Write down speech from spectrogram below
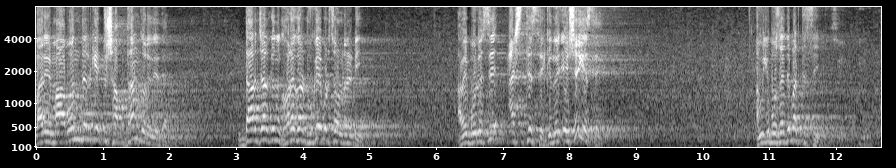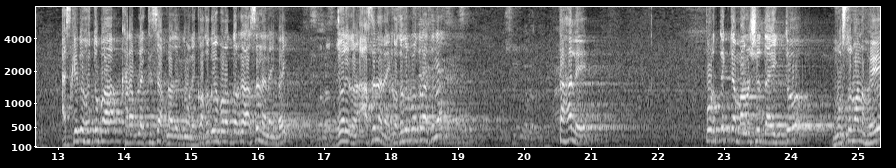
বাড়ির মা বোনদেরকে একটু সাবধান করে দিয়ে দেন। দার্জাল কিন্তু ঘরে ঘরে ঢুকে পড়ছে অলরেডি আমি বলেছি, আসতেছে, কিন্তু এসে গেছে। আমি কি বোঝাইতে পারতেছি? আজকে তো হয়তো বা খারাপ লাগতেছে আপনাদেরকে মনে। কথাগুলো বলার দরকার আছে না নাই ভাই? জোরে আছে না নাই? কথাগুলো বলার দরকার আছে না? তাহলে প্রত্যেকটা মানুষের দায়িত্ব মুসলমান হয়ে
